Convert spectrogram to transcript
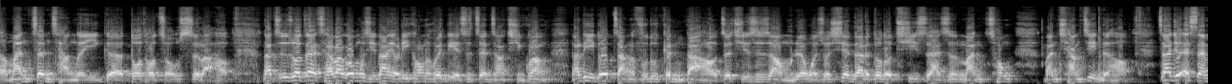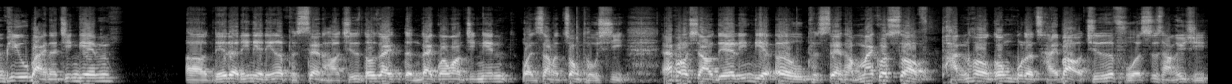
呃，蛮正常的一个多头走势了哈。那只是说，在财报公布期，当然有利空的会跌是正常情况。那利多涨的幅度更大哈，这其实让我们认为说，现在的多头气势还是蛮冲、蛮强劲的哈。再就 S M P 五百呢，今天。呃，跌了零点零二 percent 哈，其实都在等待观望今天晚上的重头戏。Apple 小跌零点二五 percent 哈，Microsoft 盘后公布的财报其实是符合市场预期，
